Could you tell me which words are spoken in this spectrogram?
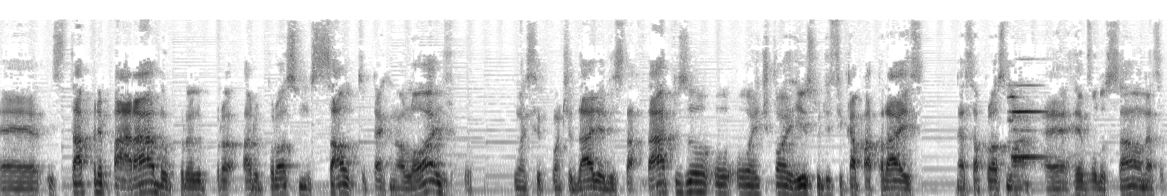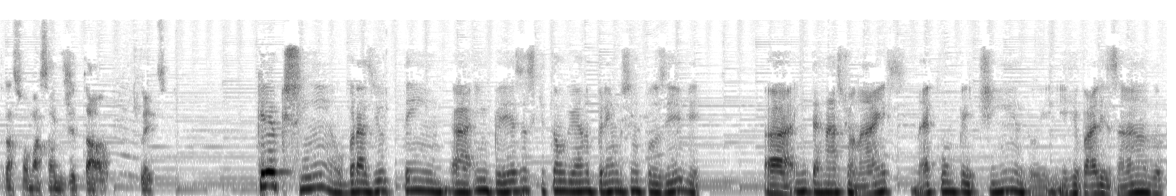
é, está preparado para, para, o próximo salto tecnológico, com essa quantidade de startups, ou, ou, ou a gente corre risco de ficar para trás nessa próxima é, revolução, nessa transformação digital, Cleiton? Creio que sim. O Brasil tem ah, empresas que estão ganhando prêmios, inclusive ah, internacionais, né, competindo e, e rivalizando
